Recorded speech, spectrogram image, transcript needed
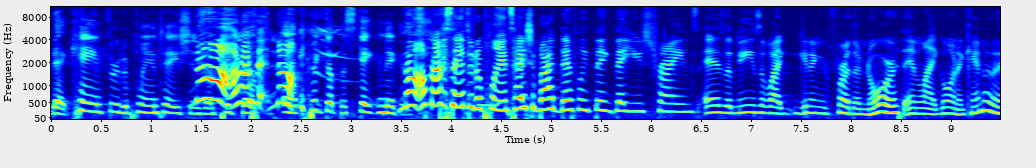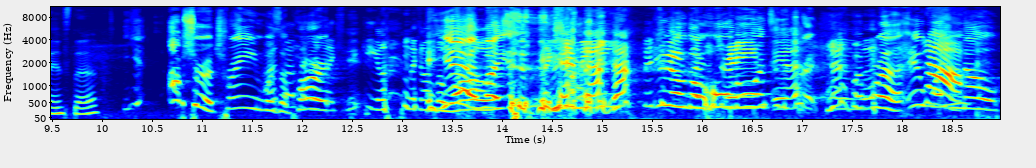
that came through the plantations No, and picked, I'm not up, saying- no. and picked up escaped niggas? No, I'm not saying through the plantation, but I definitely think they use trains as a means of like getting further north and like going to Canada and stuff. Yeah, I'm sure a train was I a thought they were, part. like sneaking like on the yeah, wall. like, like shimmying you don't go hold trains. on to Yeah. the train. But bruh, it No. wasn't no.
